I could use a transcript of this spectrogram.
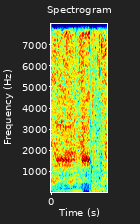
Yeah.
